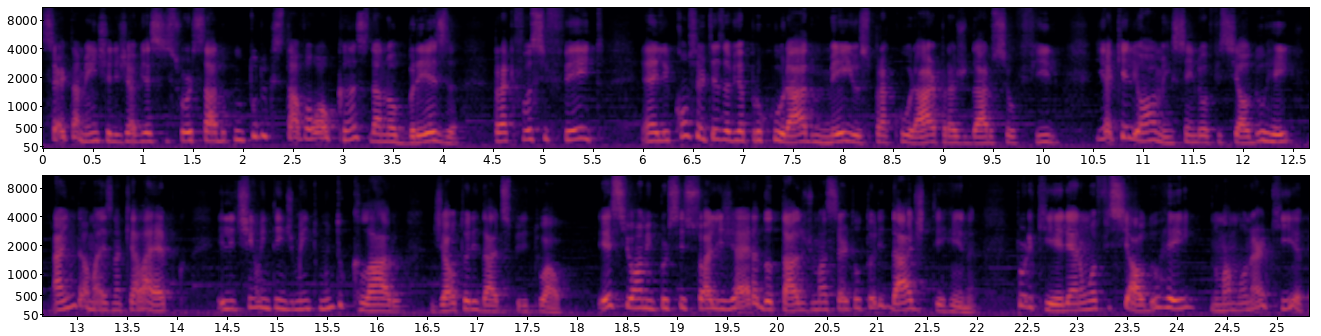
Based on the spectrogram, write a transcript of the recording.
certamente ele já havia se esforçado com tudo que estava ao alcance da nobreza para que fosse feito. É, ele com certeza havia procurado meios para curar, para ajudar o seu filho. E aquele homem, sendo oficial do rei, ainda mais naquela época, ele tinha um entendimento muito claro de autoridade espiritual. Esse homem por si só ele já era dotado de uma certa autoridade terrena, porque ele era um oficial do rei numa monarquia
